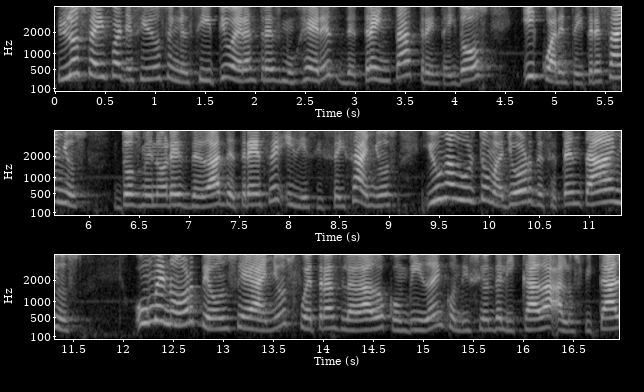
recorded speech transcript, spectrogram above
Los seis fallecidos en el sitio eran tres mujeres de 30, 32 y 43 años, dos menores de edad de 13 y 16 años y un adulto mayor de 70 años. Un menor de 11 años fue trasladado con vida en condición delicada al hospital,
